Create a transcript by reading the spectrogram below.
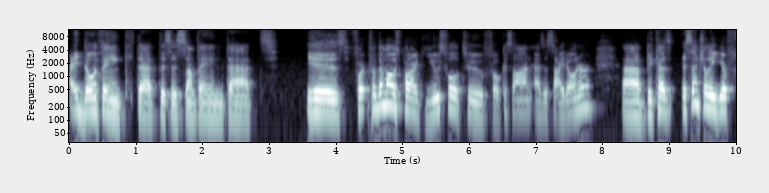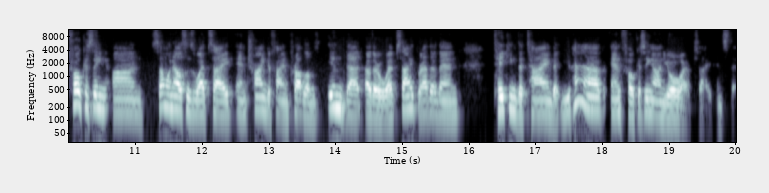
I don't think that this is something that is, for, for the most part, useful to focus on as a site owner. Uh, because essentially, you're focusing on someone else's website and trying to find problems in that other website rather than taking the time that you have and focusing on your website instead.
